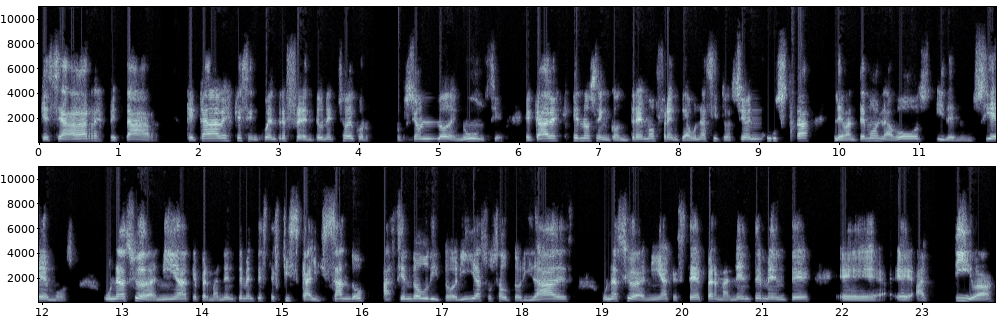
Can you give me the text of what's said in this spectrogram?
que se haga respetar, que cada vez que se encuentre frente a un hecho de corrupción lo denuncie, que cada vez que nos encontremos frente a una situación justa, levantemos la voz y denunciemos. Una ciudadanía que permanentemente esté fiscalizando, haciendo auditoría a sus autoridades, una ciudadanía que esté permanentemente eh, eh, activa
